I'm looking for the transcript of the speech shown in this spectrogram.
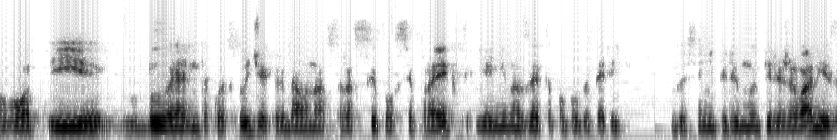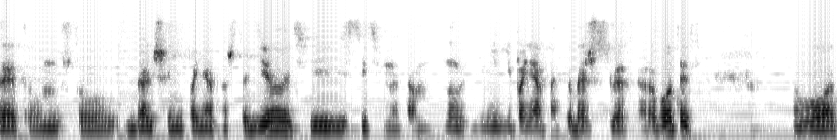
Вот. И был реально такой случай, когда у нас рассыпался проект, и они нас за это поблагодарили. То есть они, мы переживали из-за этого, ну, что дальше непонятно, что делать, и действительно там, ну, непонятно, как дальше с ребятами работать. Вот.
